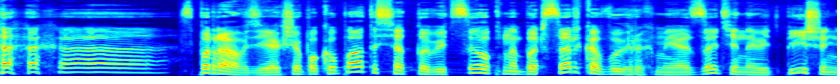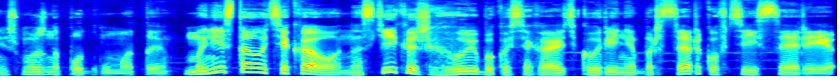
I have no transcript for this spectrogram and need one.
ха-ха-ха. Справді, якщо покопатися, то відсилок на берсерка в іграх Міядзеті навіть більше, ніж можна подумати. Мені стало цікаво, наскільки ж глибоко сягають коріння берсерку в цій серії,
